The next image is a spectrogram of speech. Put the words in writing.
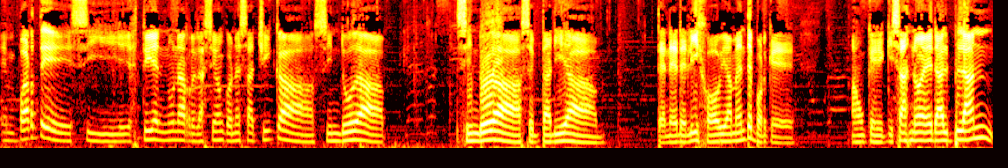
en parte si estoy en una relación con esa chica, sin duda sin duda aceptaría tener el hijo, obviamente, porque aunque quizás no era el plan,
